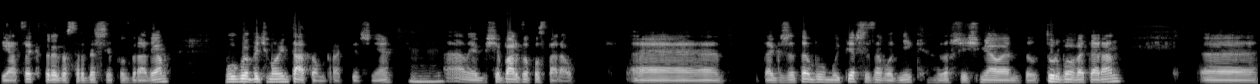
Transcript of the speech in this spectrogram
Jacek, którego serdecznie pozdrawiam, mógłby być moim tatą praktycznie, Mhm. a jakby się bardzo postarał. Eee, także to był mój pierwszy zawodnik. Zawsze się śmiałem, to turbo weteran. Eee,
